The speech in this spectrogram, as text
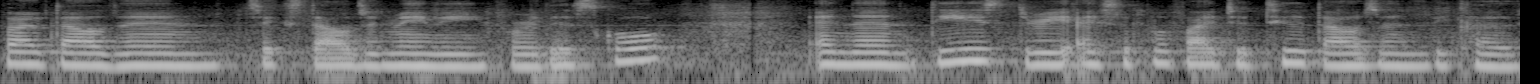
5,000, 6,000 maybe for this goal. And then these three I simplified to 2,000 because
